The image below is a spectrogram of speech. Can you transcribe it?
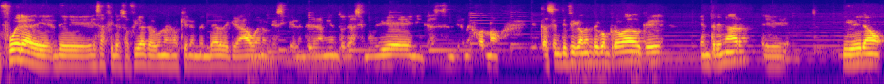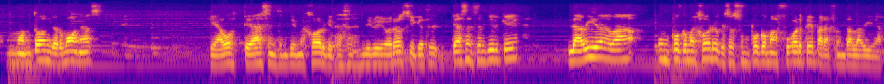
fuera de, esa filosofía que algunos nos quieren vender de que, ah, bueno, que sí que el entrenamiento te hace muy bien y te hace sentir mejor, no. Está científicamente comprobado que entrenar libera un montón de hormonas que a vos te hacen sentir mejor, que te hacen sentir vigoroso y que te, hacen sentir que la vida va un poco mejor o que sos un poco más fuerte para afrontar la vida.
